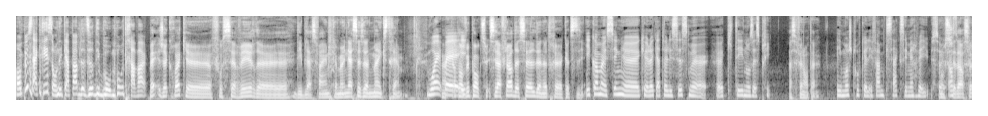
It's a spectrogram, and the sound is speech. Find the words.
on peut sacrer si on est capable de dire des beaux mots au travers. Ben, je crois qu'il faut se servir de, des blasphèmes comme un assaisonnement extrême. Ouais, Hein, ben, quand on et- veut ponctuer. C'est la fleur de sel de notre euh, quotidien. Et comme un signe que le catholicisme euh, a quitté nos esprits. Ah, ça fait longtemps. Et moi, je trouve que les femmes qui sacrent, c'est merveilleux. ça. Moi aussi, En- j'adore ça.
